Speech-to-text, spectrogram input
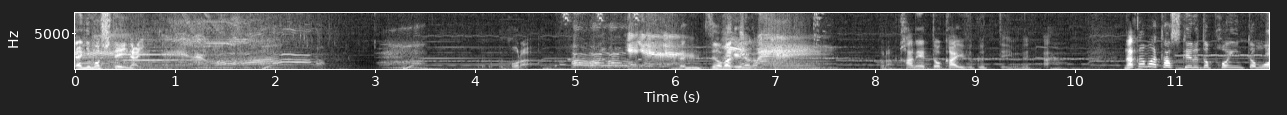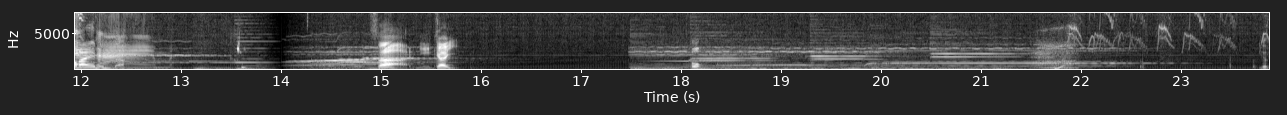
何もしていない。ほら!全然お化けいなかった。ほら金と回復っていうね。あ仲間助けるとポイントもらえるんだ.さあ2回。お。よっ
